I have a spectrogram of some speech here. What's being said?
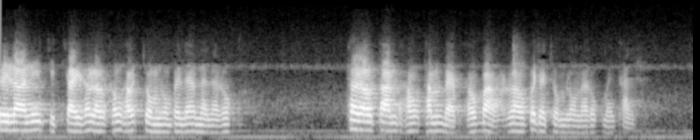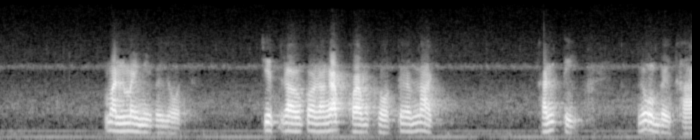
เวลานี้จิตใจของเราของเขาจมลงไปแล้วในนรก ถ้าเราตามเขาทำแบบเขาบ้าง เราก็จะจมลงนรกเหมือนกัน มันไม่มีประโยชน์ จิตเราก็ระงับความโกรธเติมหน้าขันตินุ่มเบกขา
